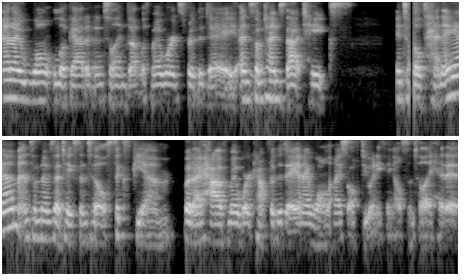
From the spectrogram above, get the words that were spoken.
and i won't look at it until i'm done with my words for the day. And sometimes that takes until 10 a.m and sometimes that takes until 6 p.m but i have my word count for the day and i won't let myself do anything else until i hit it.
